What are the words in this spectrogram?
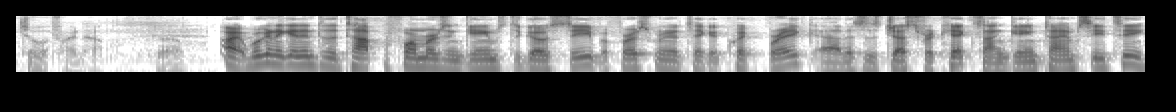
so we'll find out. So. All right, we're going to get into the top performers and games to go see, but first we're going to take a quick break. Uh, this is Just for Kicks on Game Time CT.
